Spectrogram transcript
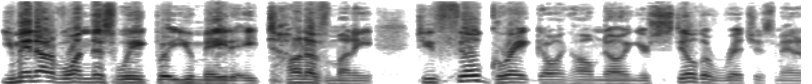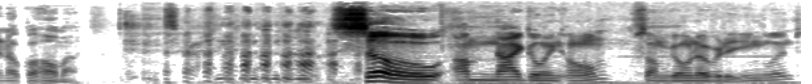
you may not have won this week, but you made a ton of money. Do you feel great going home knowing you're still the richest man in Oklahoma? So I'm not going home. So I'm going over to England.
